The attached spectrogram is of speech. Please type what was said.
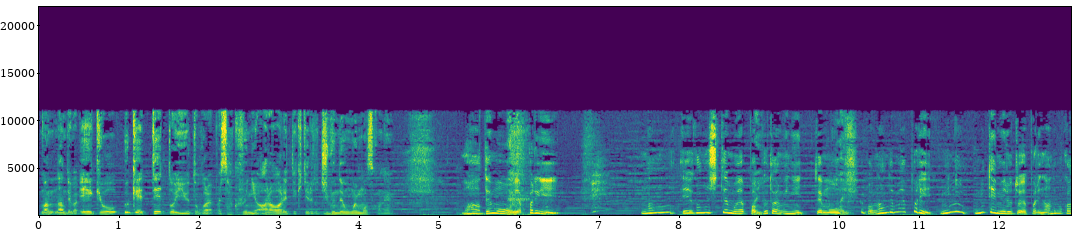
まあ、なんていうか影響を受けてというところはやっぱり作品に現れてきてると自分で思いますかね？まあでもやっぱり なん映画にしてもやっぱはい。舞台見に行っても、はい。やっぱ何でもやっぱり見に見てみるとやっぱり何でも必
